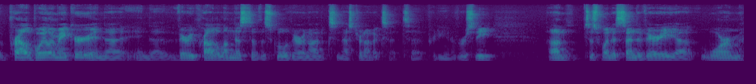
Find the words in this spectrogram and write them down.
a, proud Boilermaker and, uh, and a very proud alumnus of the School of Aeronautics and Astronautics at uh, Purdue University. Um, just want to send a very uh, warm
